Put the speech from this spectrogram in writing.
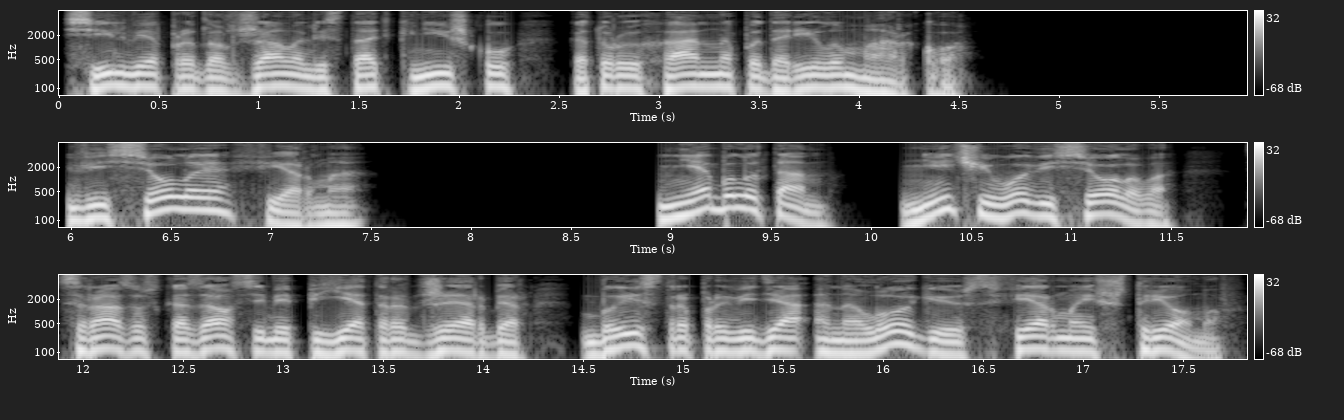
Сильвия продолжала листать книжку, которую Ханна подарила Марко. «Веселая ферма». Не было там ничего веселого, сразу сказал себе Пьетро Джербер, быстро проведя аналогию с фермой Штремов.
